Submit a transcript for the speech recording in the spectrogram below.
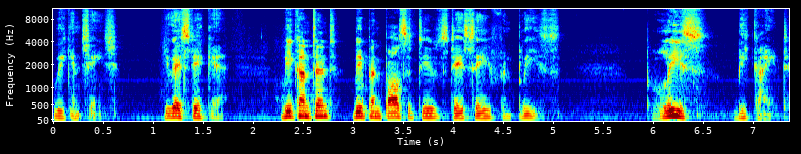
we can change. You guys take care. Be content, be positive, stay safe, and please, please be kind.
